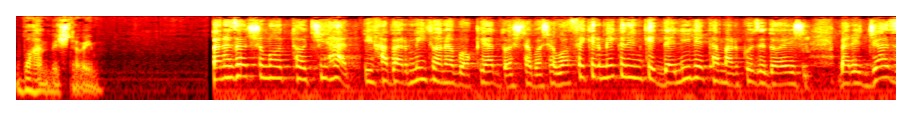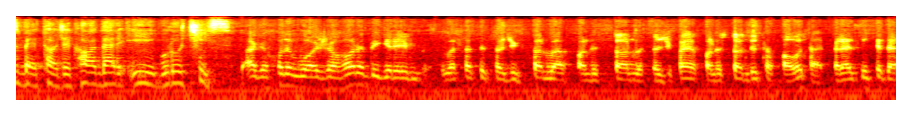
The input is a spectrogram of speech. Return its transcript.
با هم بشنویم. به نظر شما تا چی حد این خبر می‌تونه واقعیت داشته باشه؟ و فکر می‌کنین که دلیل تمرکز داعش برای جذب تاجک ها در این گروه چیست؟ اگر خود واژه ها رو بگیریم وسط تاجیکستان و افغانستان و تاجیک های افغانستان دو تفاوت هست. برای از اینکه در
